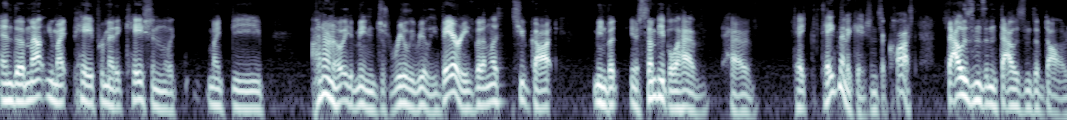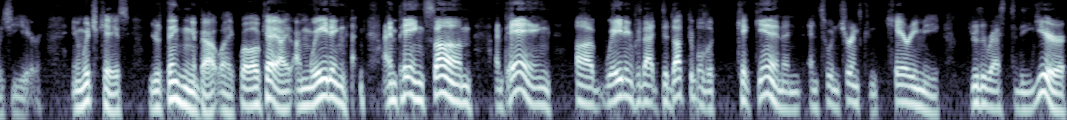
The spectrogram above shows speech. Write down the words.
and the amount you might pay for medication like might be i don't know i mean just really really varies but unless you've got i mean but you know some people have have take take medications that cost thousands and thousands of dollars a year in which case you're thinking about like well okay I, i'm waiting i'm paying some i'm paying uh, waiting for that deductible to kick in and, and so insurance can carry me through the rest of the year.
